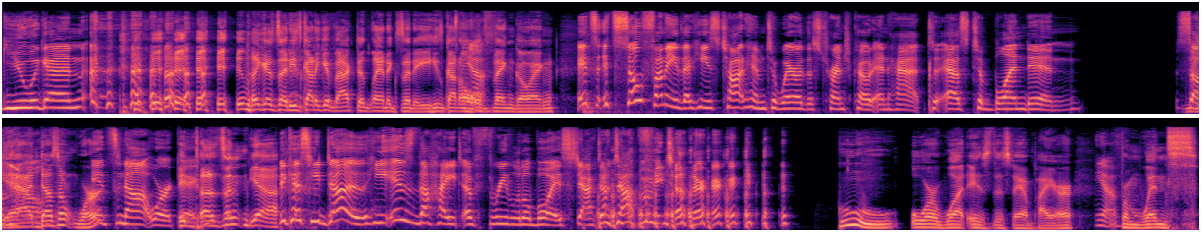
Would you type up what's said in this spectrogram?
you again. like I said, he's got to get back to Atlantic City. He's got a Yeah. whole thing going. It's it's so funny that he's taught him to wear this trench coat and hat to, as to blend in. Somehow, Yeah, it doesn't work. It's not working. it doesn't. Yeah. because he does. He is the height of three little boys stacked on top of each other. Who or what is this vampire? yeah, From whence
